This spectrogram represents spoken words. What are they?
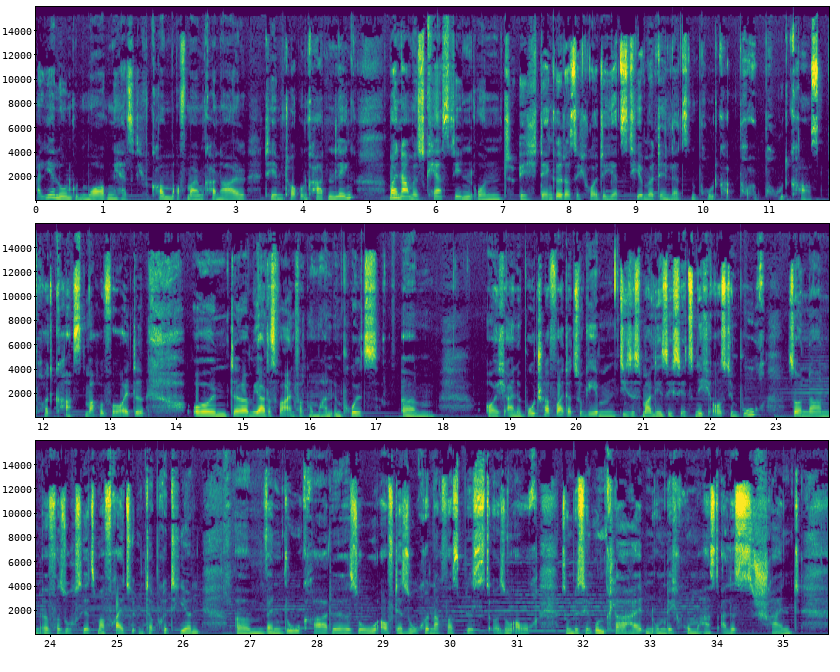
Hallo und guten Morgen, herzlich willkommen auf meinem Kanal Themen Talk und Kartenling. Mein Name ist Kerstin und ich denke, dass ich heute jetzt hiermit den letzten Podca Podcast, Podcast mache für heute. Und ähm, ja, das war einfach nochmal ein Impuls, ähm, euch eine Botschaft weiterzugeben. Dieses Mal lese ich es jetzt nicht aus dem Buch, sondern äh, versuche es jetzt mal frei zu interpretieren ähm, wenn du gerade so auf der Suche nach was bist, also auch so ein bisschen Unklarheiten um dich rum hast, alles scheint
